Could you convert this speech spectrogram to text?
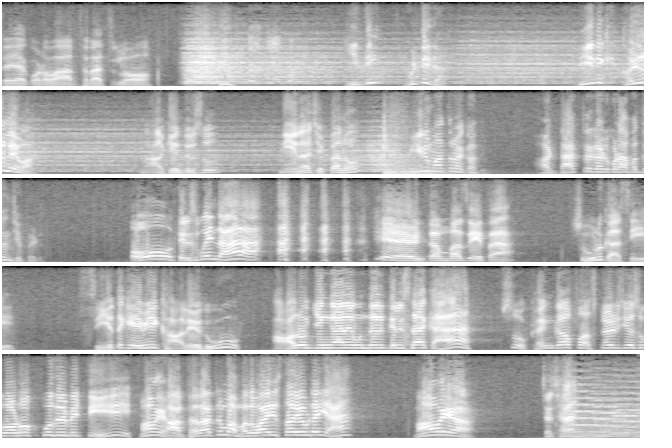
ఏంటయ్యా గొడవ అర్ధరాత్రిలో. ఇది గుడ్డిదా? దీనికి కళ్ళు లేవా? నాకేం తెలుసు? నేనా చెప్పాను? మీరు మాత్రమే కాదు ఆ డాక్టర్ గారు కూడా అబద్ధం చెప్పాడు. ఓ తెలిసిపోయిందా? ఏంటమ్మా సీత? చూడు కాశీ సీతకేమీ కాలేదు. ఆరోగ్యంగానే ఉందని తెలిసాక సుఖంగా ఫస్ట్ నైట్ చేసుకోవడం వదిలిపెట్టి. అర్ధరాత్రి మమ్మల్ని వాయిస్తావేమిటయ్యా? మావయ్య! చచ్చా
